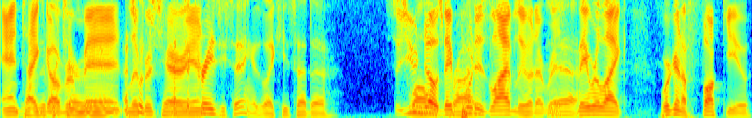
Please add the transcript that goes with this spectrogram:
anti-government That's libertarian. That's a crazy thing. Is like he's had to. So you know they pride. put his livelihood at risk. Yeah. They were like, "We're gonna fuck you,"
